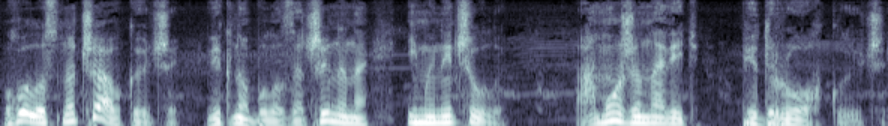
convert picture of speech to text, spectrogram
голосно чавкаючи. Вікно було зачинене, і ми не чули. А може, навіть підрохкуючи.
